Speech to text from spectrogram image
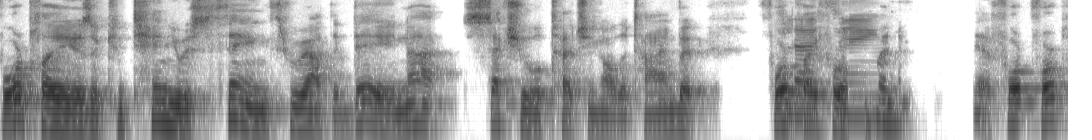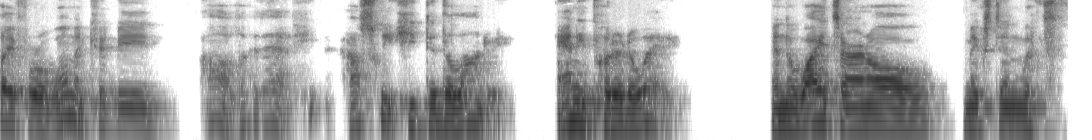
foreplay is a continuous thing throughout the day, not sexual touching all the time, but foreplay for a woman. Yeah, fore, foreplay for a woman could be, oh, look at that. He, how sweet. He did the laundry and he put it away. And the whites aren't all mixed in with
